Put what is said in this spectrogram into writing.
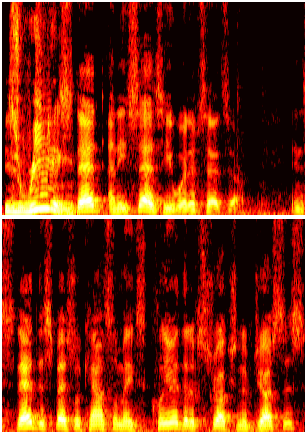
He's reading. Instead, and he says he would have said so. Instead, the special counsel makes clear that obstruction of justice,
